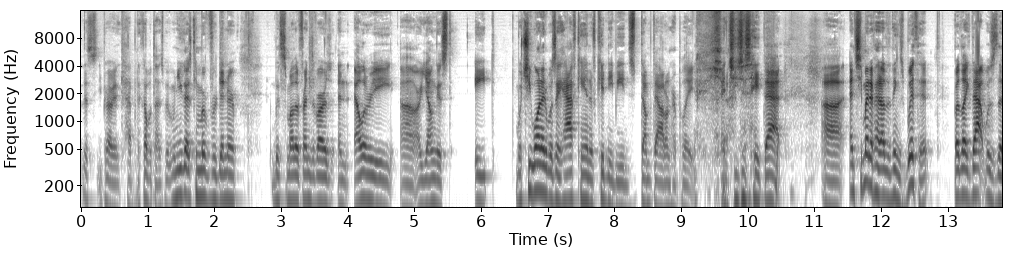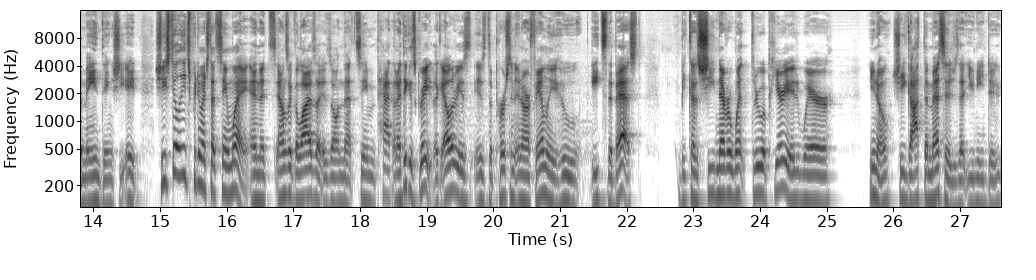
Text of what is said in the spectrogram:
this you probably happened a couple times, but when you guys came over for dinner with some other friends of ours, and Ellery, uh, our youngest, ate what she wanted was a half can of kidney beans dumped out on her plate, and she just ate that. Uh, and she might have had other things with it, but like that was the main thing she ate. She still eats pretty much that same way, and it sounds like Eliza is on that same path, and I think it's great. Like Ellery is is the person in our family who eats the best because she never went through a period where you know she got the message that you need to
